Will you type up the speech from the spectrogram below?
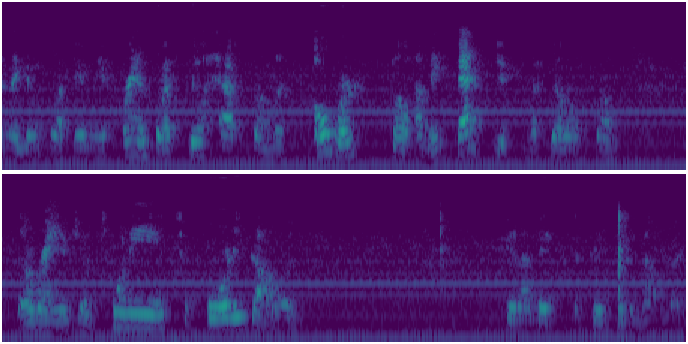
and I give them to my family and friends, but I still have some left over, so I make baskets and I sell them from a range of 20 to $40. And I make a good, good amount of money.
